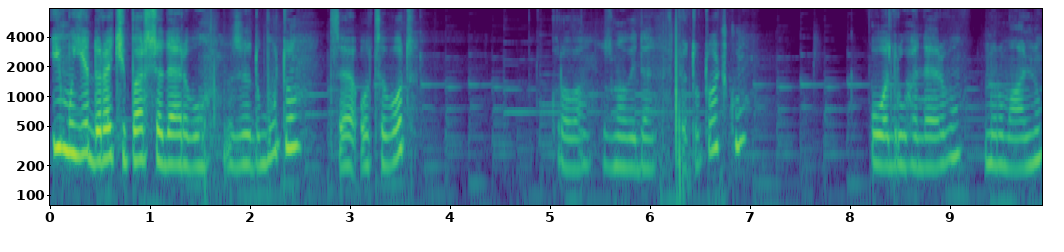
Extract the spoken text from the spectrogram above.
І моє, до речі, перше дерево вже добуто. Це оце от. Корова знову йде в п'яту точку. О, друге дерево. Нормально.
